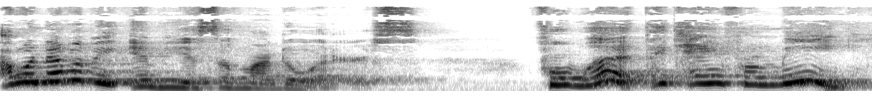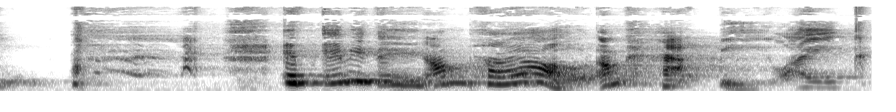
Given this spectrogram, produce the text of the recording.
I would never be envious of my daughters. For what? They came from me. if anything, I'm proud. I'm happy. Like,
